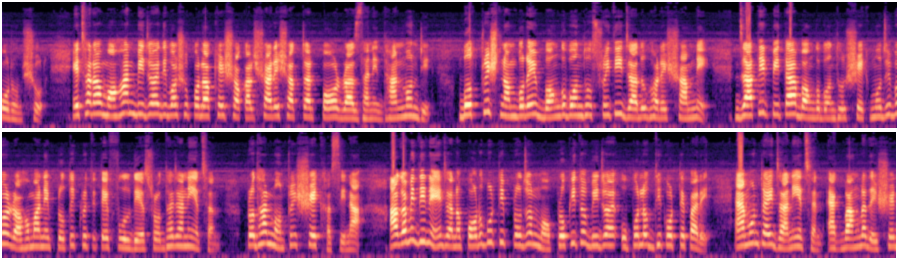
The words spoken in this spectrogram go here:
করুণ সুর। এছাড়াও মহান বিজয় দিবস উপলক্ষে সকাল সাড়ে সাতটার পর রাজধানীর ধানমন্ডির বত্রিশ নম্বরে বঙ্গবন্ধু স্মৃতি জাদুঘরের সামনে। জাতির পিতা বঙ্গবন্ধু শেখ মুজিবুর রহমানের প্রতিকৃতিতে ফুল দিয়ে শ্রদ্ধা জানিয়েছেন প্রধানমন্ত্রী শেখ হাসিনা। আগামী দিনে যেন পরবর্তী প্রজন্ম প্রকৃত বিজয় উপলব্ধি করতে পারে, এমনটাই জানিয়েছেন এক বাংলাদেশের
